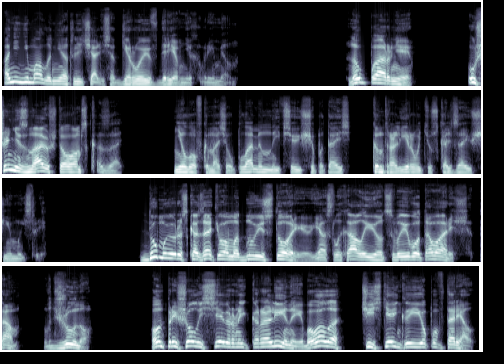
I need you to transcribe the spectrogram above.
они немало не отличались от героев древних времен. Ну, парни, уж и не знаю, что вам сказать. Неловко начал пламенный, все еще пытаясь контролировать ускользающие мысли. Думаю рассказать вам одну историю. Я слыхал ее от своего товарища, там, в Джуно. Он пришел из Северной Каролины и, бывало, частенько ее повторял.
